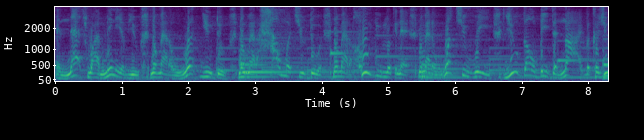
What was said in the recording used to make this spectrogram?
And that's why many of you, no matter what you do, no matter how much you do it, no matter who you looking at, no matter what you read, you gonna be denied because you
